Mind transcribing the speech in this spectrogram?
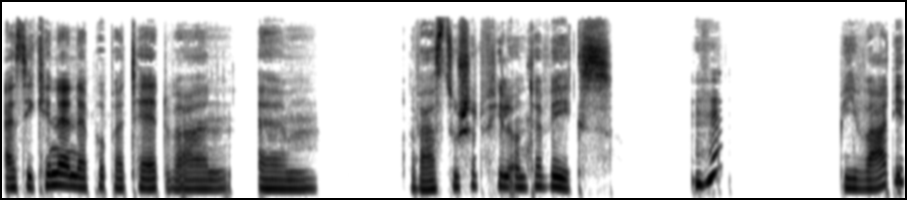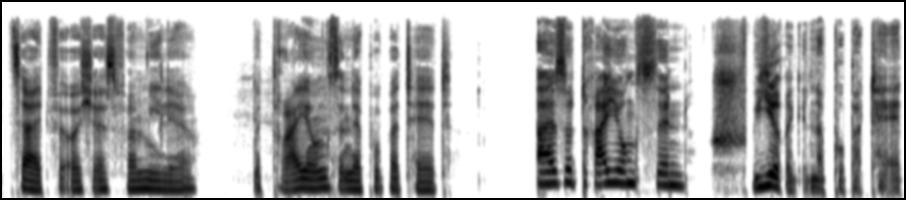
Als die Kinder in der Pubertät waren, ähm, warst du schon viel unterwegs. Mhm. Wie war die Zeit für euch als Familie mit drei Jungs in der Pubertät? Also drei Jungs sind schwierig in der Pubertät.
